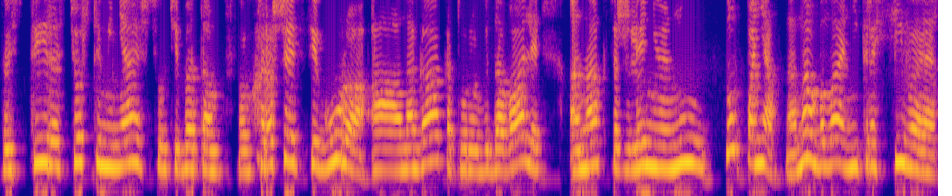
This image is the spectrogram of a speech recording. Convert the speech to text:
То есть ты растешь, ты меняешься, у тебя там хорошеет фигура, а нога, которую выдавали, она, к сожалению, ну, ну понятно, она была некрасивая.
